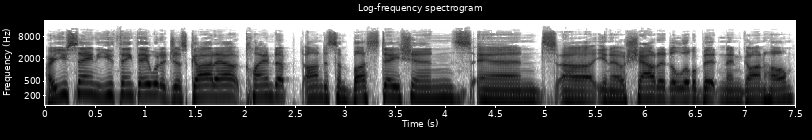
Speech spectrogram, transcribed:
Are you saying that you think they would have just got out, climbed up onto some bus stations, and uh, you know, shouted a little bit and then gone home?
